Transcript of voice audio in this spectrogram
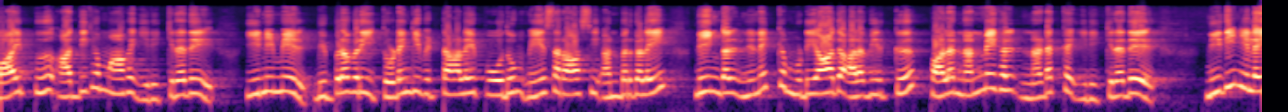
வாய்ப்பு அதிகமாக இருக்கிறது. இனிமேல் பிப்ரவரி தொடங்கிவிட்டாலே போதும் மேசராசி அன்பர்களை நீங்கள் நினைக்க முடியாத அளவிற்கு பல நன்மைகள் நடக்க இருக்கிறது. நிதிநிலை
